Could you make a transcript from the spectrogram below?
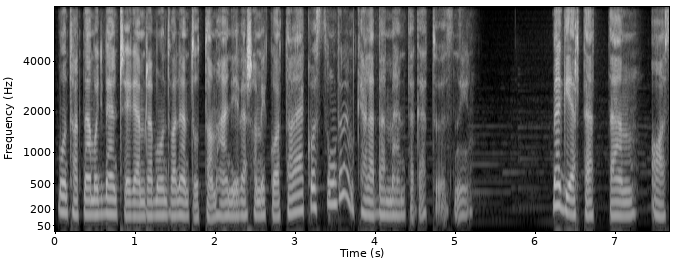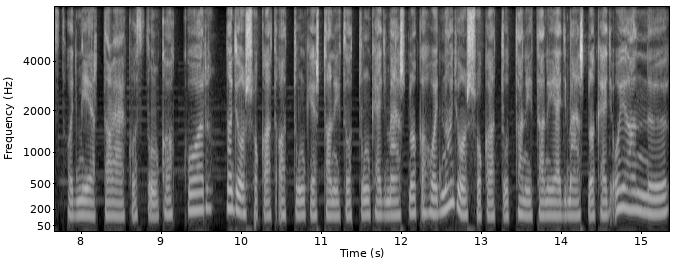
Mondhatnám, hogy mentségemre mondva nem tudtam hány éves, amikor találkoztunk, de nem kell ebben mentegetőzni. Megértettem azt, hogy miért találkoztunk akkor, nagyon sokat adtunk és tanítottunk egymásnak, ahogy nagyon sokat tud tanítani egymásnak egy olyan nő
